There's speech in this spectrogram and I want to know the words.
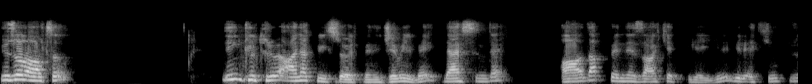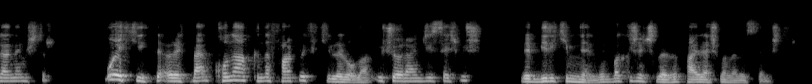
...116... Din kültürü ve ahlak bilgisi öğretmeni Cemil Bey dersinde adap ve nezaket ile ilgili bir etkinlik düzenlemiştir. Bu etkinlikte öğretmen konu hakkında farklı fikirleri olan 3 öğrenciyi seçmiş ve birikimlerini, bakış açılarını paylaşmalarını istemiştir.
